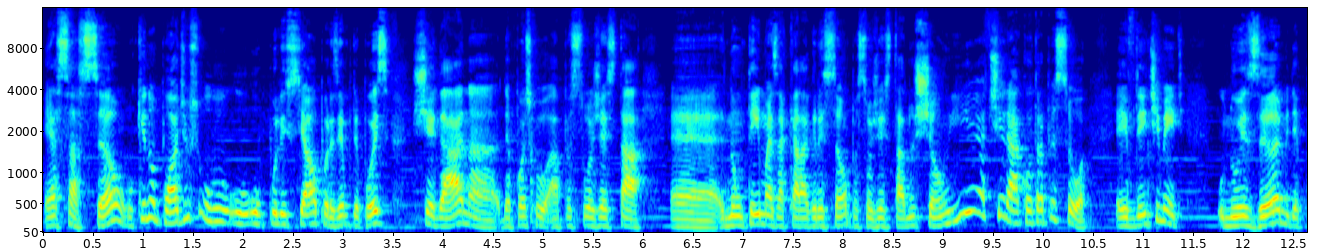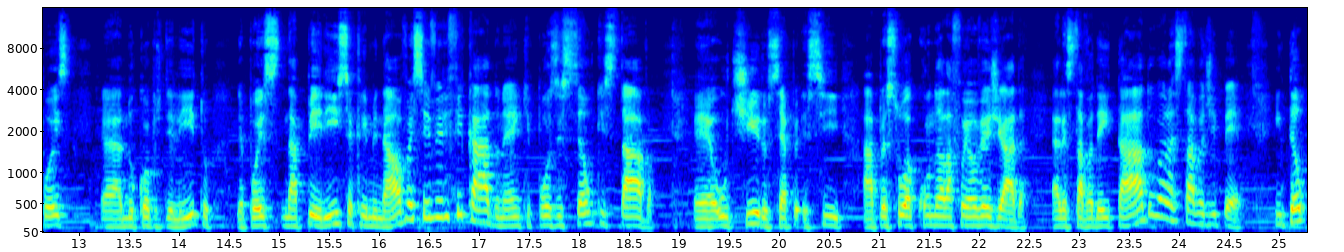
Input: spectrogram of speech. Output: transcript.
essa ação, o que não pode o, o, o policial, por exemplo, depois chegar na. Depois que a pessoa já está. É, não tem mais aquela agressão, a pessoa já está no chão e atirar contra a pessoa. Evidentemente, no exame, depois é, no corpo de delito, depois na perícia criminal vai ser verificado, né, em que posição que estava é, o tiro, se a, se a pessoa quando ela foi alvejada, ela estava deitada ou ela estava de pé. Então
